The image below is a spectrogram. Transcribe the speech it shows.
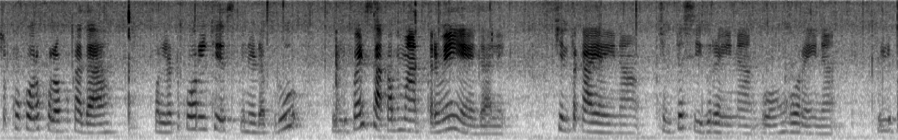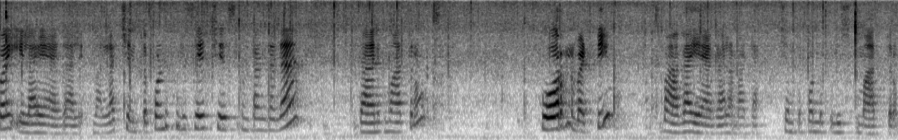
చుక్క కూర పులపు కదా పుల్లటి కూరలు చేసుకునేటప్పుడు ఉల్లిపాయ సగం మాత్రమే వేగాలి చింతకాయ అయినా చింత సిగురు గోంగూర అయినా ఉల్లిపాయ ఇలా వేగాలి మళ్ళీ చింతపండు పులిసే చేసుకుంటాం కదా దానికి మాత్రం కూరను బట్టి బాగా వేగాలన్నమాట చింతపండు పులుసుకి మాత్రం.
